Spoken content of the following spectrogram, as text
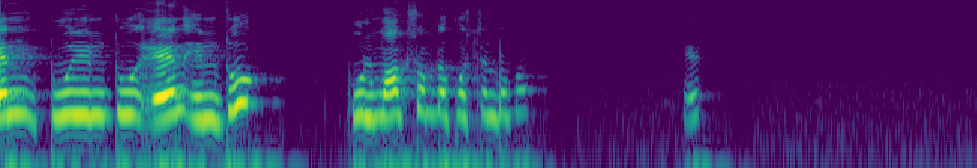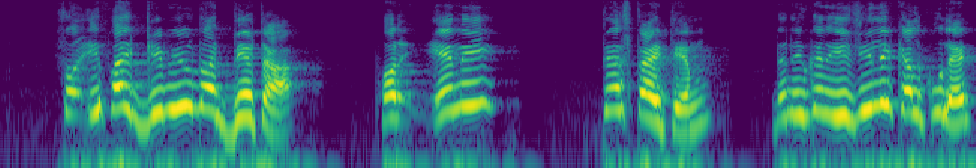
n 2 into n into full marks of the question paper. So, if I give you the data for any test item, then you can easily calculate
